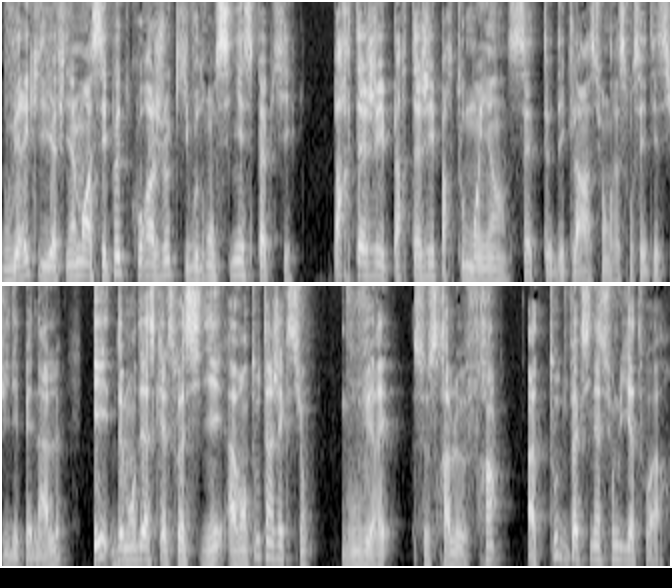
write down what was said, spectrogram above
vous verrez qu'il y a finalement assez peu de courageux qui voudront signer ce papier. Partagez, partagez par tout moyen cette déclaration de responsabilité civile et pénale et demandez à ce qu'elle soit signée avant toute injection. Vous verrez, ce sera le frein à toute vaccination obligatoire.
